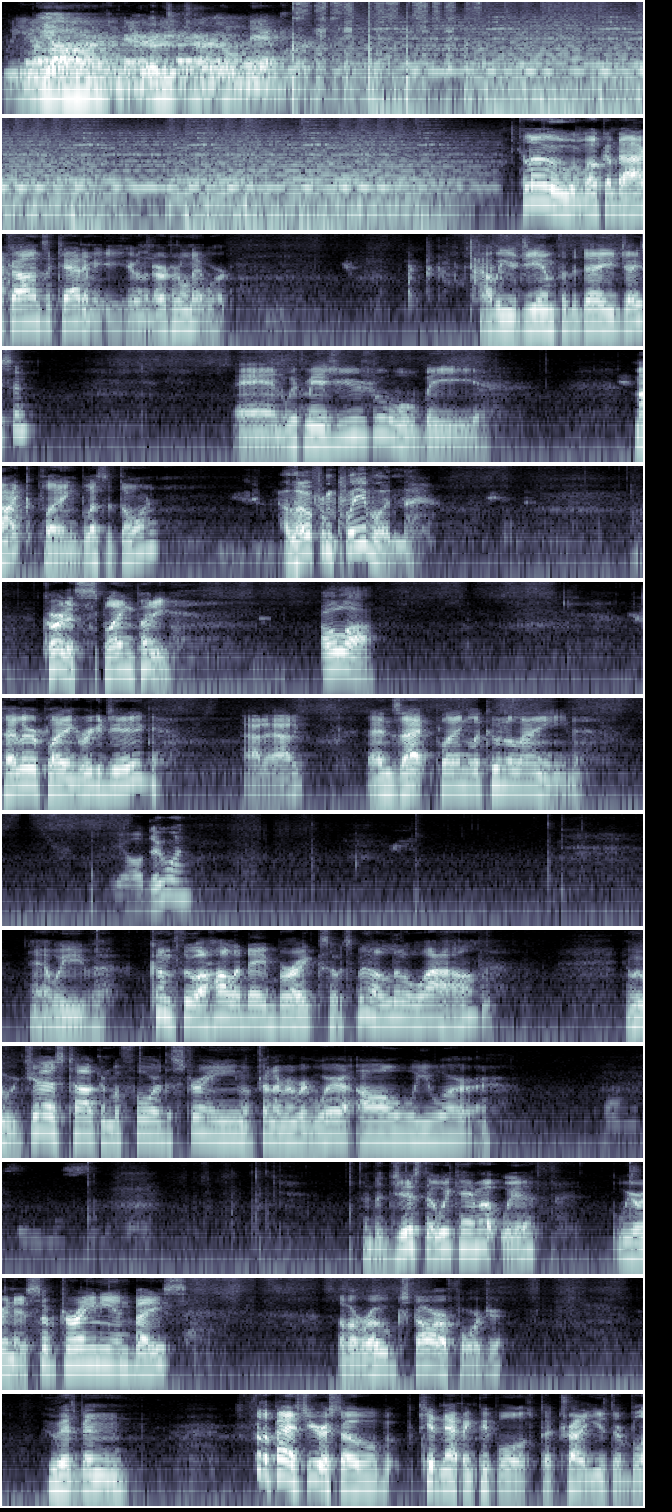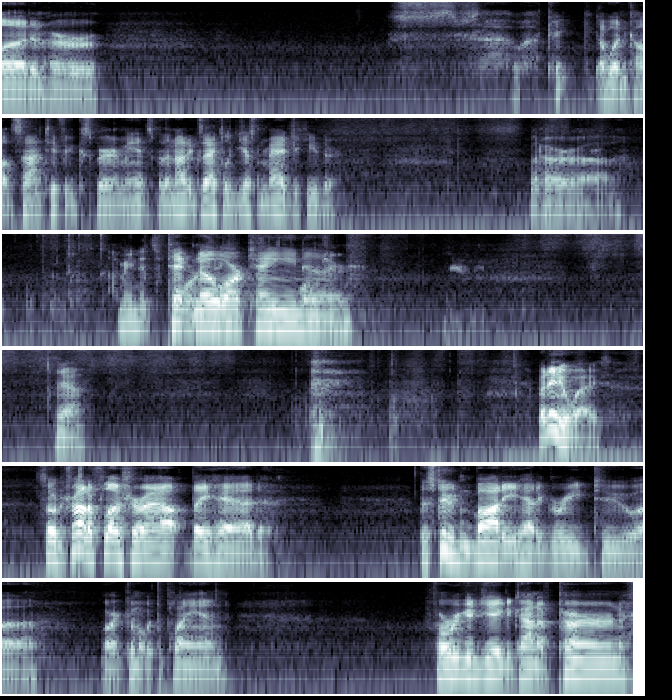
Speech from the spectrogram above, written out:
We are the Nerdy Turtle Network. Hello, and welcome to Icons Academy here on the Nerd Turtle Network. I'll be your GM for the day, Jason. And with me, as usual, will be Mike playing Blessed Thorn, Hello from Cleveland. Curtis playing Putty, Hola. Taylor playing Rigajig, Howdy, howdy. and Zach playing Lacuna Lane. How Y'all doing? Now, we've come through a holiday break, so it's been a little while. And we were just talking before the stream. I'm trying to remember where all we were. And the gist that we came up with, we were in a subterranean base of a rogue Star Forger who has been, for the past year or so, kidnapping people to try to use their blood in her. I can't- I wouldn't call it scientific experiments, but they're not exactly just magic either. But her uh, I mean, it's techno forging. arcane. Uh, yeah. but anyway, so to try to flush her out, they had the student body had agreed to, uh, or had come up with a plan for Rigajig to kind of turn,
